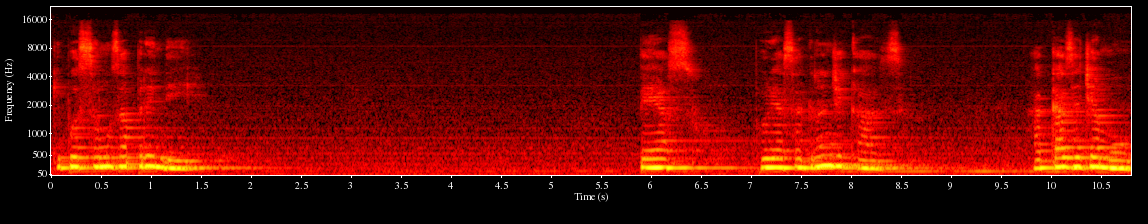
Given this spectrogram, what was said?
que possamos aprender. Peço por essa grande casa a casa de amor.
